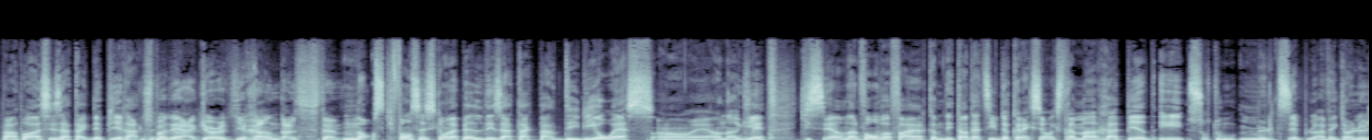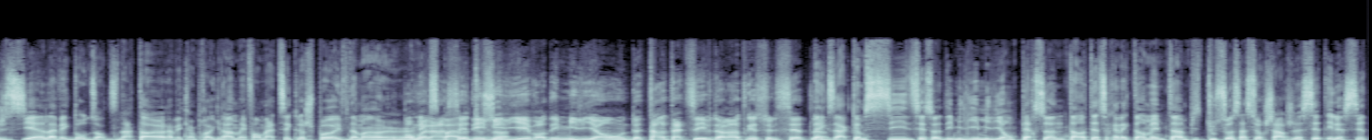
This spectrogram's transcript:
par rapport à ces attaques de pirates. C'est pas des hackers qui rentrent dans le système. Non, ce qu'ils font, c'est ce qu'on appelle des attaques par DDoS en, euh, en anglais, qui servent, dans le fond, on va faire comme des tentatives de connexion extrêmement rapides et surtout multiples, là, avec un logiciel, avec d'autres ordinateurs, avec un programme informatique. Là, je suis pas évidemment un, On un va expert lancer de des tout ça. milliers, voire des millions de tentatives de rentrer sur le site. là. Exact. Comme si, c'est ça, des milliers, millions de personnes tentaient de se connecter en même temps, puis tout ça, ça surcharge le site et le site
